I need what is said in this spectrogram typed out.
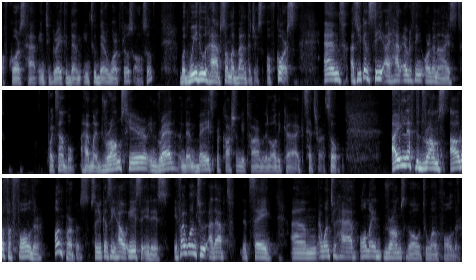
of course, have integrated them into their workflows also. But we do have some advantages, of course. And as you can see, I have everything organized for example, I have my drums here in red and then bass, percussion, guitar, melodica, etc. So I left the drums out of a folder on purpose so you can see how easy it is. If I want to adapt, let's say, um, I want to have all my drums go to one folder.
